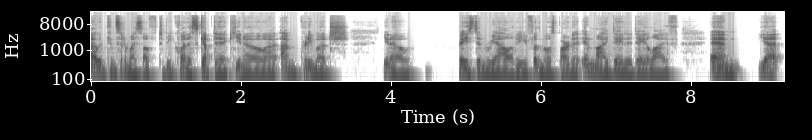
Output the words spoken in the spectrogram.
I would consider myself to be quite a skeptic. You know, I, am pretty much, you know, based in reality for the most part in my day to day life, and yet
